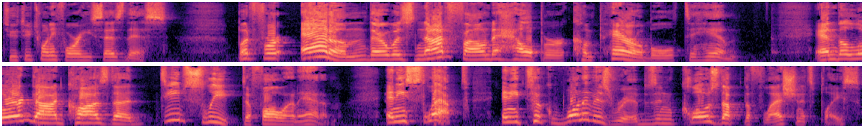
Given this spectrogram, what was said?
2 through 24, he says this. But for Adam there was not found a helper comparable to him. And the Lord God caused a deep sleep to fall on Adam. And he slept. And he took one of his ribs and closed up the flesh in its place.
